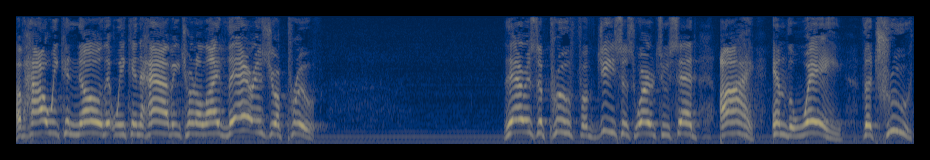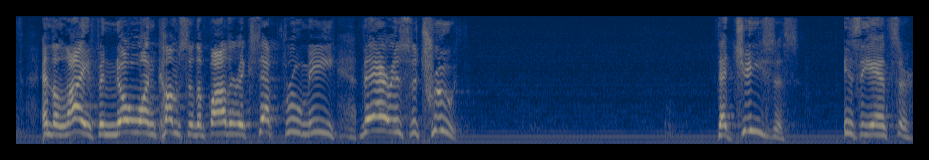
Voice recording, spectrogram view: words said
of how we can know that we can have eternal life. There is your proof. There is a proof of Jesus' words who said, I am the way, the truth, and the life, and no one comes to the Father except through me. There is the truth that Jesus is the answer.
